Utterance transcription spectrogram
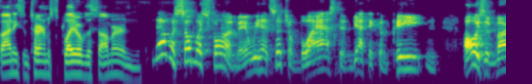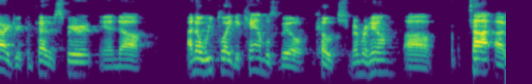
Finding some tournaments to play over the summer, and that was so much fun, man. We had such a blast and got to compete and always admired your competitive spirit. And uh, I know we played the Campbellsville coach. Remember him? Uh, Ty, uh,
